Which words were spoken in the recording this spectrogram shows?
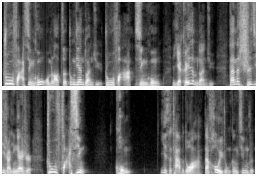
诸法性空，我们老做中间断句，诸法性空也可以这么断句，但它实际上应该是诸法性空，意思差不多啊，但后一种更精准。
